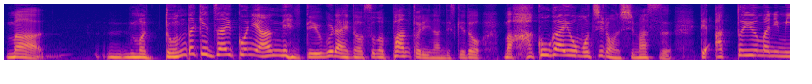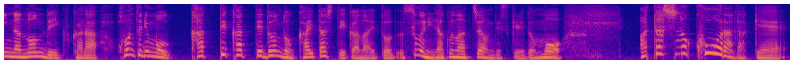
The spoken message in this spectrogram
まあまあ、どんだけ在庫にあんねんっていうぐらいのそのパントリーなんですけど、まあ、箱買いをもちろんします。であっという間にみんな飲んでいくから本当にもう買って買ってどんどん買い足していかないとすぐになくなっちゃうんですけれども私のコーラだけ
